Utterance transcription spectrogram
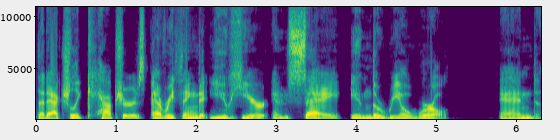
that actually captures everything that you hear and say in the real world. And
